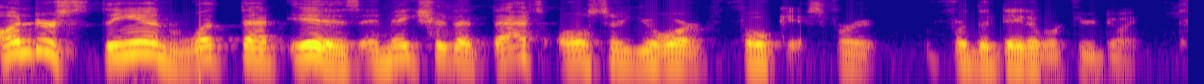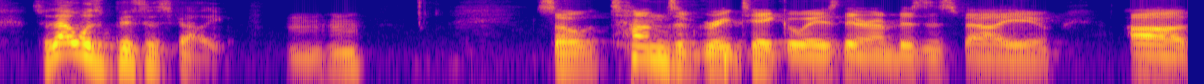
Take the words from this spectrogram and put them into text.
Understand what that is and make sure that that's also your focus for, for the data work you're doing. So that was business value. Mm-hmm. So tons of great takeaways there on business value. Uh,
